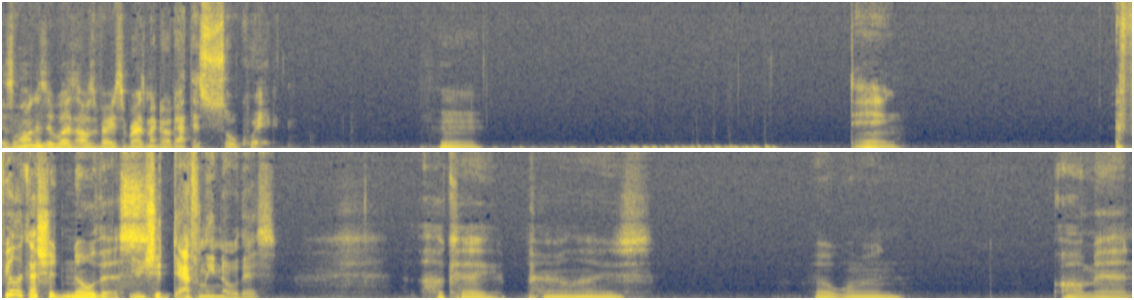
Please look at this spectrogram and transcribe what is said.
As long as it was, I was very surprised my girl got this so quick. Hmm. Dang. I feel like I should know this. You should definitely know this. Okay. Paralyzed. Oh, woman. Oh man.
